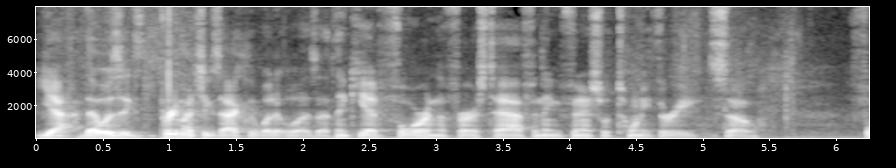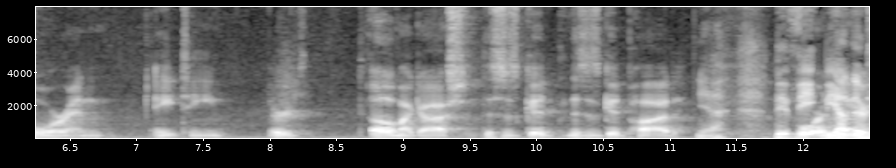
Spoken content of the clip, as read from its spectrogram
Yeah, that was ex- pretty much exactly what it was. I think he had four in the first half, and then he finished with twenty three. So four and eighteen. Or oh my gosh, this is good. This is good pod. Yeah. The, the, the other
